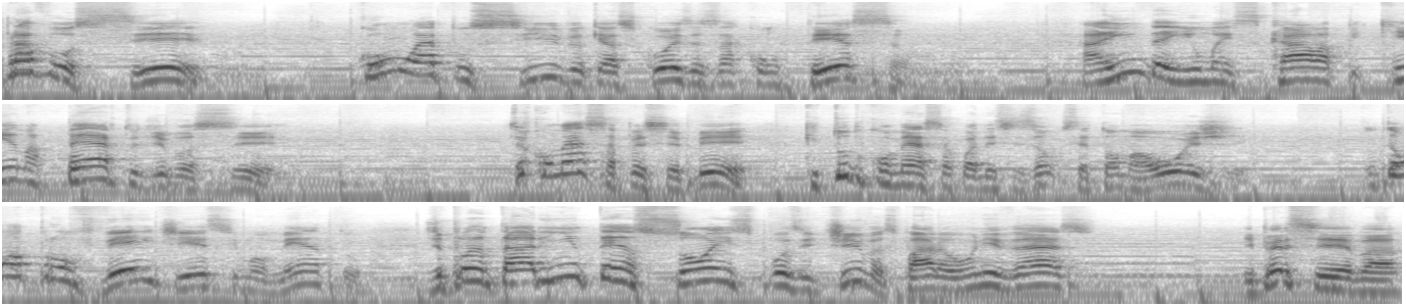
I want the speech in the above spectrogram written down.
para você, como é possível que as coisas aconteçam ainda em uma escala pequena perto de você? Você começa a perceber que tudo começa com a decisão que você toma hoje? Então aproveite esse momento de plantar intenções positivas para o universo. E perceba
